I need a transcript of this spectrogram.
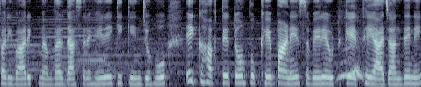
ਪਰਿਵਾਰਿਕ ਮੈਂਬਰ ਦੱਸ ਰਹੇ ਨੇ ਕਿ ਕਿੰਜ ਉਹ ਇੱਕ ਹਫ਼ਤੇ ਤੋਂ ਭੁੱਖੇ ਭਾਣੇ ਸਵੇਰੇ ਉੱਠ ਕੇ ਇੱਥੇ ਆ ਜਾਂਦੇ ਨੇ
